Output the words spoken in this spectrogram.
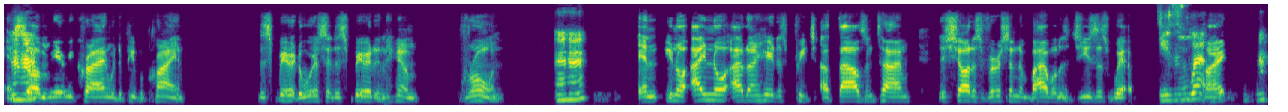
and Mhm. saw Mary crying with the people crying, the spirit, the word said the spirit in him growing. Mm-hmm. And you know, I know I don't hear this preach a thousand times. The shortest verse in the Bible is Jesus wept. Jesus wept. All right. Mhm.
